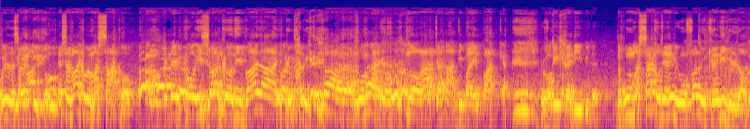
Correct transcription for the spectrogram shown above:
Questo è salvare, è salvare come massacro! È fuori gioco di bala e ma che palla incredibile! Bala, suonato! Morata di bala in pacca! È proprio incredibile! Dopo un massacro terribile, un fallo incredibile dopo.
